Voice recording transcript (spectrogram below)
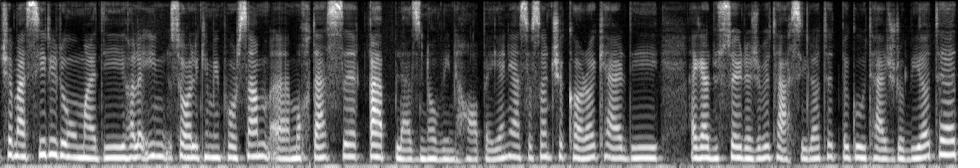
چه مسیری رو اومدی؟ حالا این سوالی که می‌پرسم مختص قبل از نوین هابه یعنی اساسا چه کارا کردی؟ اگر دوست داری راجع به تحصیلاتت بگو تجربیاتت.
